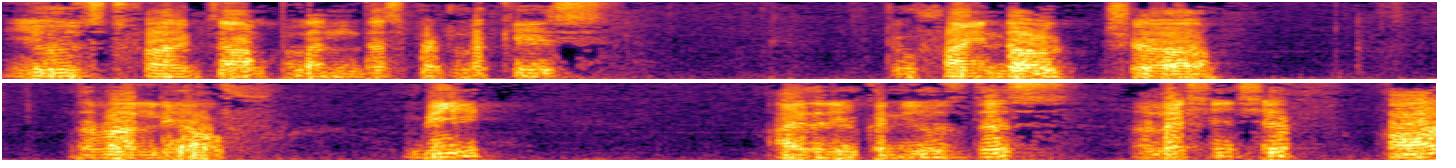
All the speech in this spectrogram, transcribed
used for example in this particular case to find out uh, the value of B. Either you can use this relationship or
